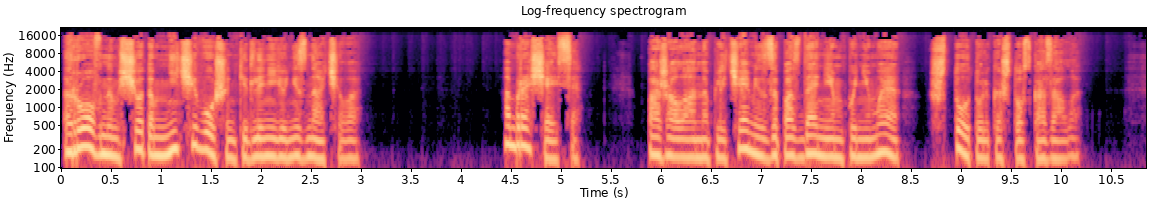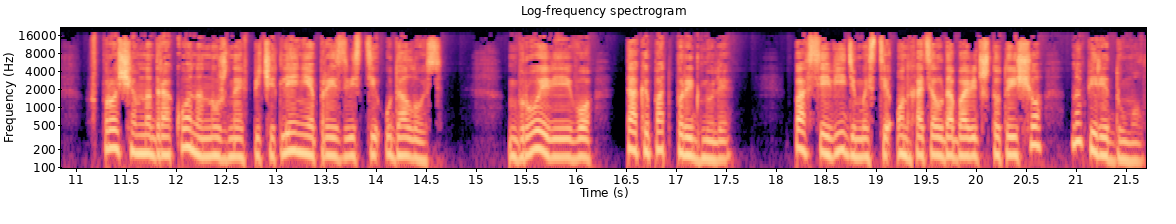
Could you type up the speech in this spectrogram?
ровным счетом ничегошеньки для нее не значило. «Обращайся», — пожала она плечами с запозданием, понимая, что только что сказала. Впрочем, на дракона нужное впечатление произвести удалось. Брови его так и подпрыгнули. По всей видимости, он хотел добавить что-то еще, но передумал.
